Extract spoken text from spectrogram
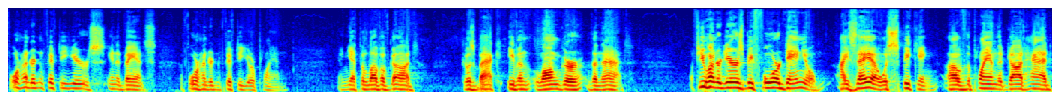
450 years in advance, a 450 year plan. And yet the love of God goes back even longer than that. A few hundred years before Daniel, Isaiah was speaking of the plan that God had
